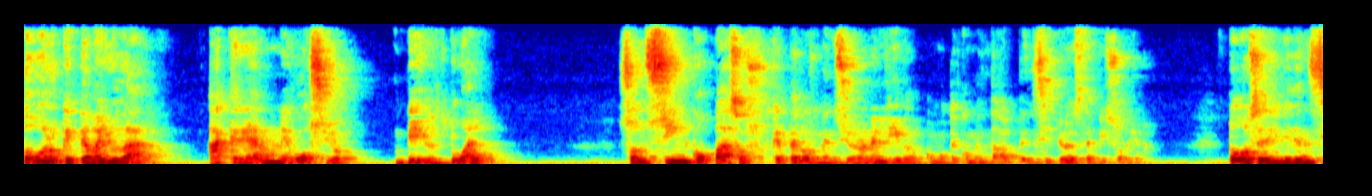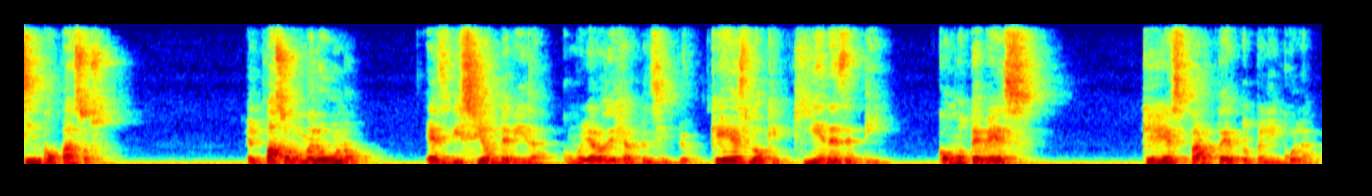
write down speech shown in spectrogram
Todo lo que te va a ayudar a crear un negocio virtual son cinco pasos que te los menciono en el libro, como te comentaba al principio de este episodio. Todo se divide en cinco pasos. El paso número uno es visión de vida, como ya lo dije al principio. ¿Qué es lo que quieres de ti? ¿Cómo te ves? ¿Qué es parte de tu película?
